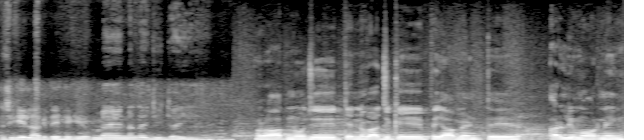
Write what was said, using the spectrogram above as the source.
ਤੁਸੀਂ ਕੀ ਲੱਗਦੇ ਹੈਗੇ ਹੋ? ਮੈਂ ਇਹਨਾਂ ਦੇ ਜੀਜਾ ਹੀ ਹਾਂ। ਰਾਤ ਨੂੰ ਜੀ 3:50 ਮਿੰਟ ਤੇ अर्ਲੀ ਮਾਰਨਿੰਗ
